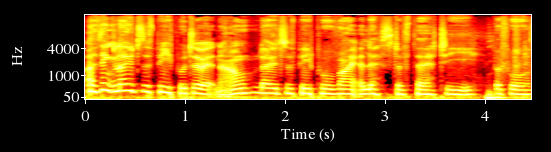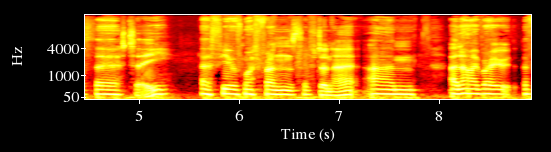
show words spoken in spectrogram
I think loads of people do it now. Loads of people write a list of 30 before 30 a few of my friends have done it. Um, and I wrote a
